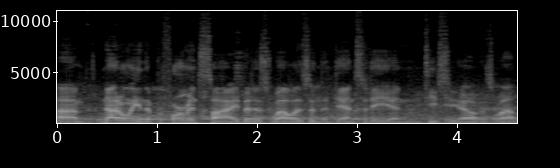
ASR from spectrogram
um, not only in the performance side, but as well as in the density and TCO as well.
